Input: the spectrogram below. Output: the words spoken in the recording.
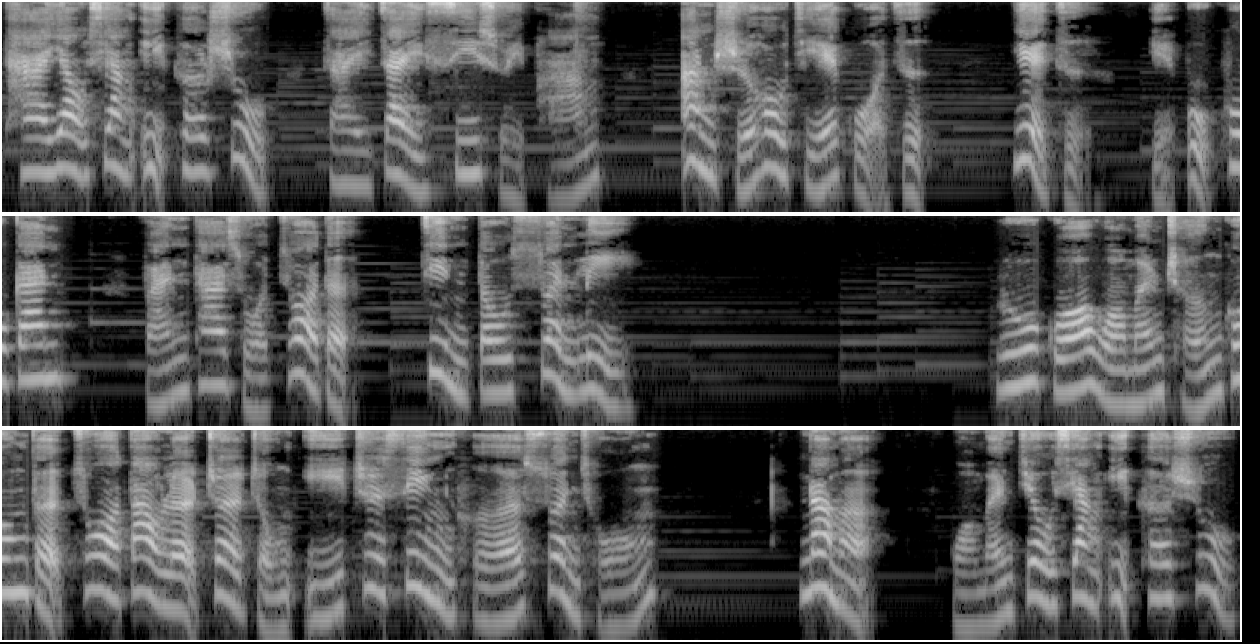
他要像一棵树栽在溪水旁，按时候结果子，叶子也不枯干。凡他所做的，尽都顺利。”如果我们成功的做到了这种一致性和顺从，那么我们就像一棵树，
